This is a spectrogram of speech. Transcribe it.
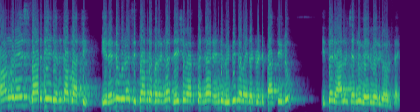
కాంగ్రెస్ భారతీయ జనతా పార్టీ. ఈ రెండు కూడా సిద్ధాంతపరంగా దేశవ్యాప్తంగా రెండు విభిన్నమైనటువంటి పార్టీలు ఇద్దరి ఆలోచనలు వేరువేరుగా ఉంటాయి.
